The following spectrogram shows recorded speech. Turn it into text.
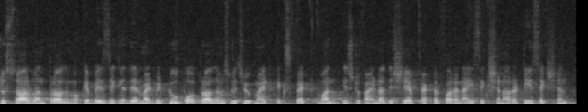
to solve one problem okay? Basically there might be two problems which you might expect. One is to find out the shape factor for an I section or a T section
